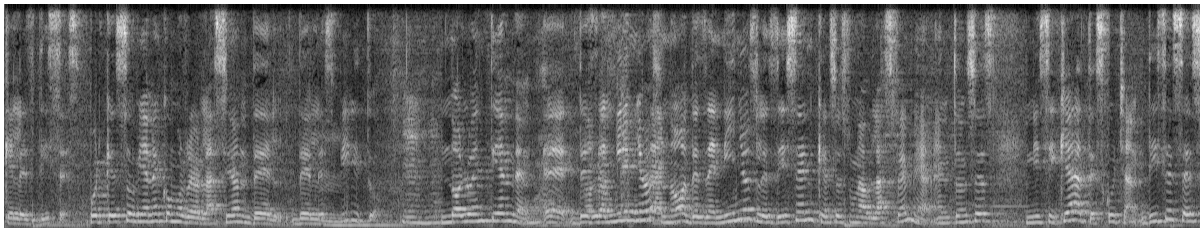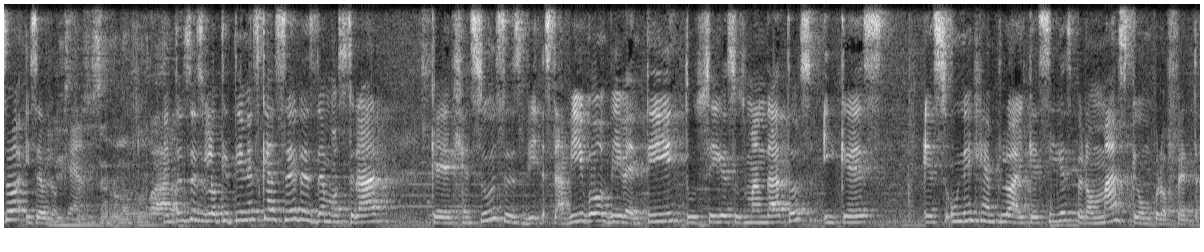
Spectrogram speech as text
que les dices, porque eso viene como revelación del, del Espíritu. No lo entienden. Eh, No desde lo niños, no, desde niños les dicen que eso es una blasfemia. Entonces, ni siquiera te escuchan. Dices eso y se Listo, bloquean. se cerró la puerta. Wow. Entonces lo que tienes que hacer es demostrar que Jesús es está vivo, vive en ti, tú sigues sus mandatos y que es, es un ejemplo al que sigues, pero más que un profeta.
